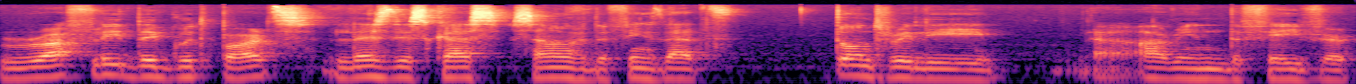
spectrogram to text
roughly the good parts. Let's discuss some of the things that don't really uh, are in the favor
